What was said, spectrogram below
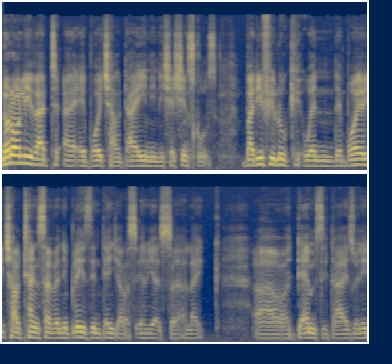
Not only that uh, a boy child die in initiation schools, but if you look when the boy child turns seven, he plays in dangerous areas uh, like uh, dams. He dies. When he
